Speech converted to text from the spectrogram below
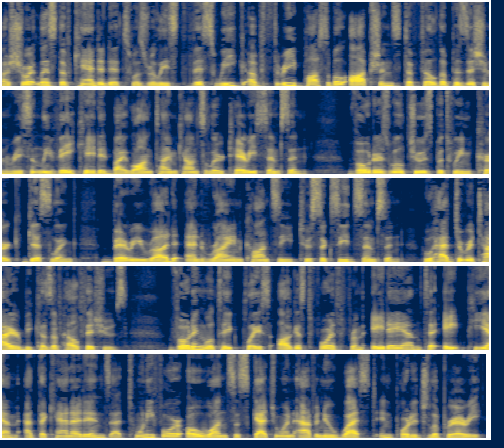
A short list of candidates was released this week of three possible options to fill the position recently vacated by longtime councillor Terry Simpson. Voters will choose between Kirk Gisling, Barry Rudd, and Ryan Concy to succeed Simpson, who had to retire because of health issues. Voting will take place August 4th from 8 a.m. to 8 p.m. at the Canad Inns at 2401 Saskatchewan Avenue West in Portage La Prairie.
